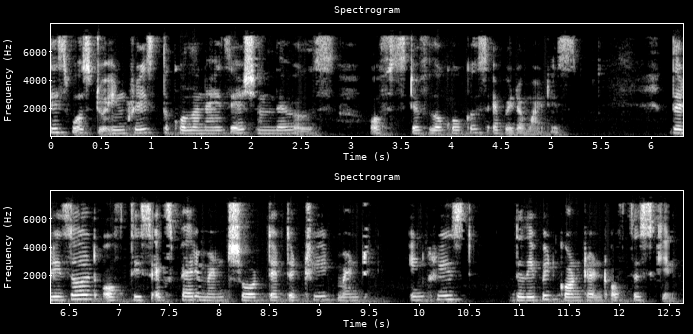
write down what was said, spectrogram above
This was to increase the colonization levels of Staphylococcus epidermidis. The result of this experiment showed that the treatment increased the lipid content of the skin.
